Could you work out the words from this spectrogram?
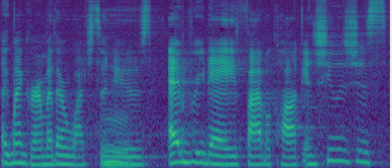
Like my grandmother watched the news every day, five o'clock, and she was just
